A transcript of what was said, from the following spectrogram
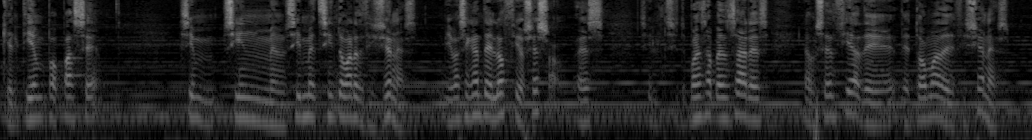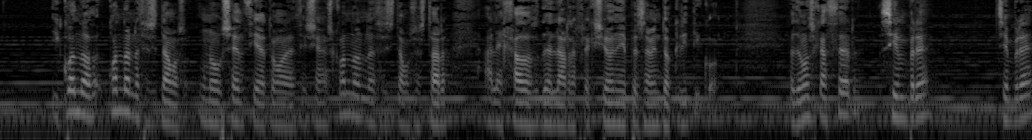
que el tiempo pase sin, sin, sin, tomar decisiones. Y básicamente el ocio es eso, es, si, te pones a pensar, es la ausencia de, de toma de decisiones. ¿Y cuándo, necesitamos una ausencia de toma de decisiones? ¿Cuándo necesitamos estar alejados de la reflexión y el pensamiento crítico? Lo tenemos que hacer siempre, siempre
